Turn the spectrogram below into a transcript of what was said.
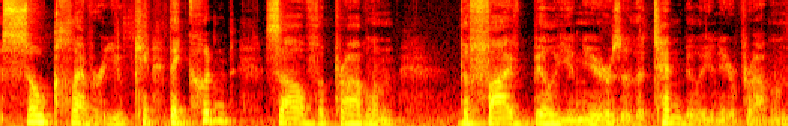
so clever. You can't they couldn't solve the problem the 5 billion years or the 10 billion year problem.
